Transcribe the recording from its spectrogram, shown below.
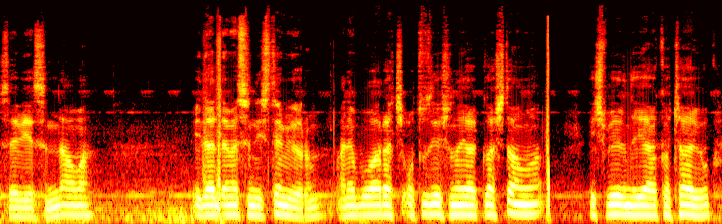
seviyesinde ama ilerlemesini istemiyorum. Hani bu araç 30 yaşına yaklaştı ama hiçbir yerinde yağ kaçağı yok.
